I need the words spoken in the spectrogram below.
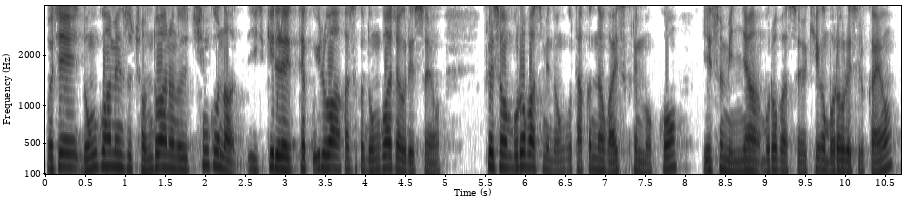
어제 농구하면서 전도하는 친구 나 있길래 데리고 일로 와 가서 농구하자 그랬어요. 그래서 물어봤습니다. 농구 다 끝나고 아이스크림 먹고 예수 믿냐 물어봤어요. 걔가 뭐라고 그랬을까요?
